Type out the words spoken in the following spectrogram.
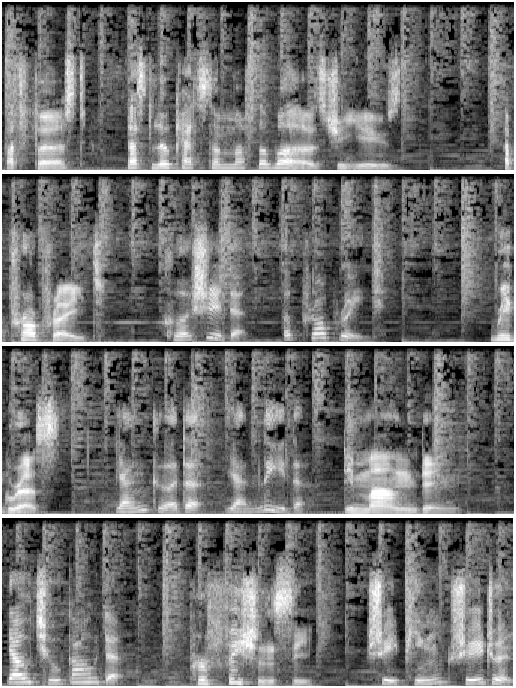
but first, let's look at some of the words she used. Appropriate, 合适的，appropriate， rigorous, 严格的、严厉的， demanding, 要求高的， proficiency, 水平、水准，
